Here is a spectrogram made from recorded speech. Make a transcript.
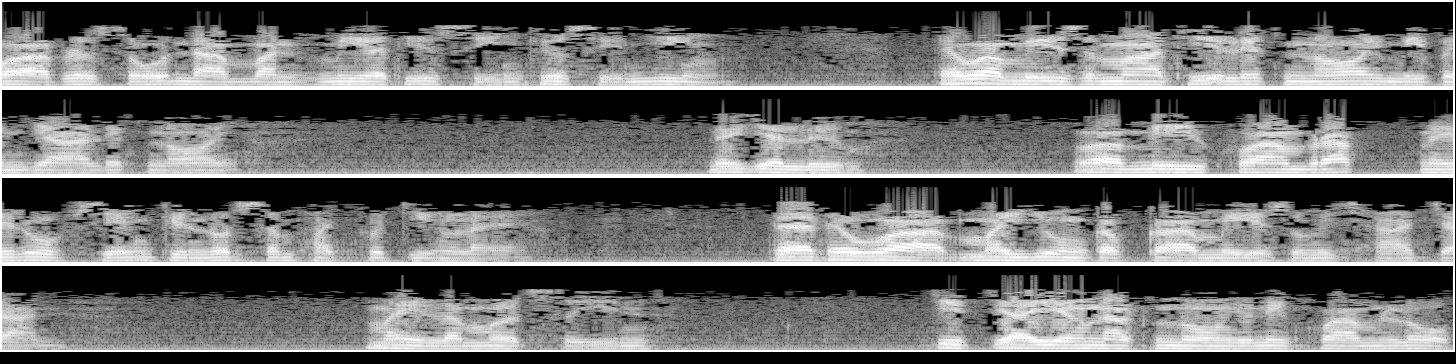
ว่าพระโสดาบันเมียที่ศีลคือศีลยิ่ง แต่ว่ามีสมาธิเล็กน้อย มีปัญญาเล็กน้อยและอย่าลืมว่ามีความรักในรูปเสียงกลิ่นรสสัมผัสก็จริงแหละแต่ถ้าว่าไม่ยุ่งกับกาเมสุมิชาจารไม่ละเมิดศีล จิตใจยังหนักหน่วงอยู่ในความโลภ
